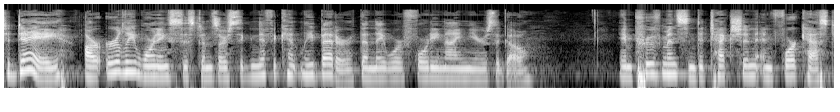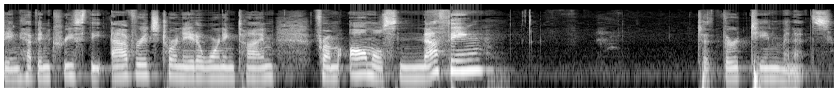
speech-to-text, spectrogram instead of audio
Today, our early warning systems are significantly better than they were 49 years ago. Improvements in detection and forecasting have increased the average tornado warning time from almost nothing to 13 minutes.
